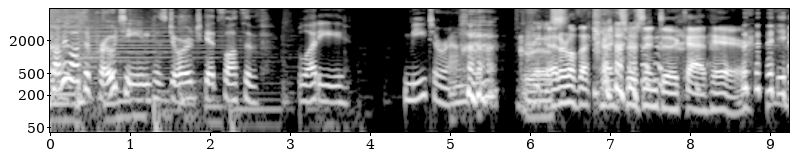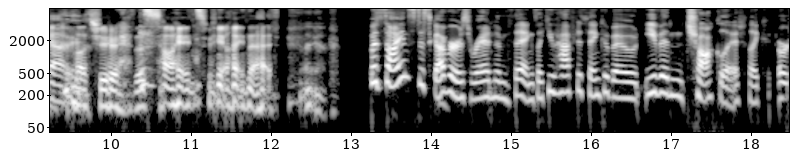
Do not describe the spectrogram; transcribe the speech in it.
Probably lots of protein because George gets lots of bloody meat around him. Gross. i don't know if that transfers into cat hair yeah. I'm not sure the science behind that oh, But science discovers random things. Like you have to think about even chocolate, like or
